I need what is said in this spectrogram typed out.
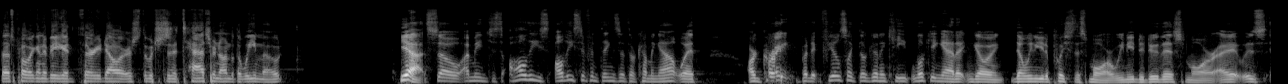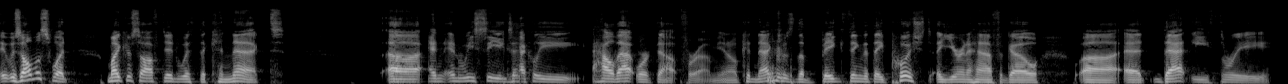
That's probably going to be a good thirty dollars, which is an attachment onto the Wiimote. Yeah, so I mean, just all these all these different things that they're coming out with are great, but it feels like they're going to keep looking at it and going, "No, we need to push this more. We need to do this more." It was it was almost what Microsoft did with the Kinect, uh, and and we see exactly how that worked out for them. You know, Kinect was the big thing that they pushed a year and a half ago uh, at that E3,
